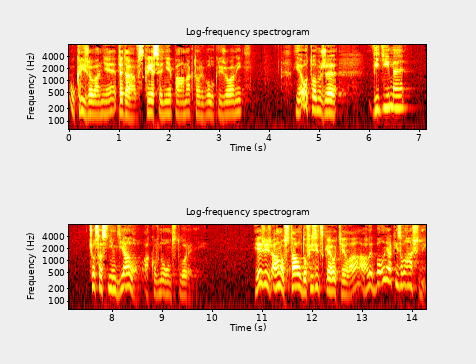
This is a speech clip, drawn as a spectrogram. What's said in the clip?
ukrižovanie, teda vzkriesenie pána, ktorý bol ukrižovaný, je o tom, že vidíme, čo sa s ním dialo ako v novom stvorení. Ježiš áno, vstal do fyzického tela, ale bol nejaký zvláštny.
